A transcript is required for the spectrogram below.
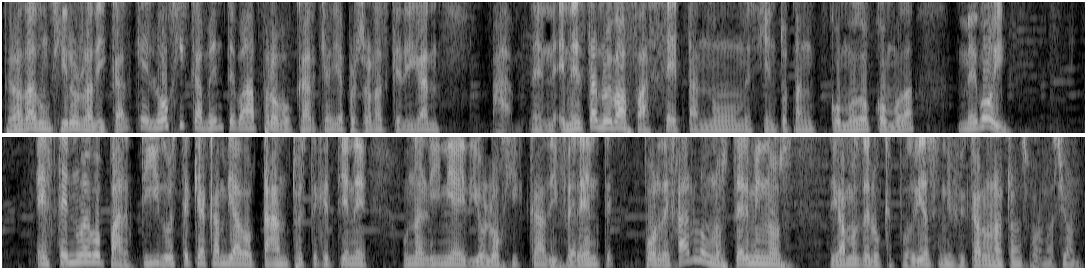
pero ha dado un giro radical que lógicamente va a provocar que haya personas que digan, ah, en, en, esta nueva faceta no me siento tan cómodo, cómoda, me voy. Este nuevo partido, este que ha cambiado tanto, este que tiene una línea ideológica diferente, por dejarlo en los términos, digamos, de lo que podría significar una transformación.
